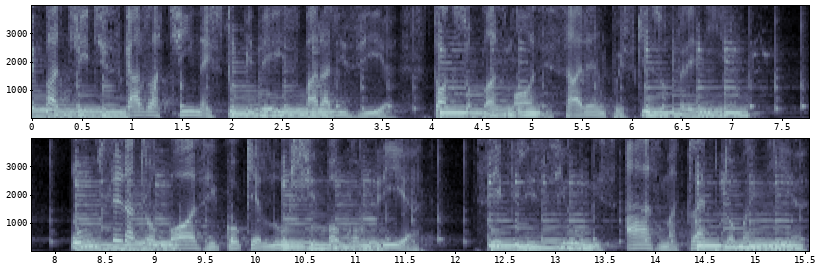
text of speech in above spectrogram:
Hepatite, escarlatina, estupidez, paralisia, toxoplasmose, sarampo, esquizofrenia. Úlcera, trombose, coqueluche, hipocondria, sífilis, ciúmes, asma, cleptomania.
